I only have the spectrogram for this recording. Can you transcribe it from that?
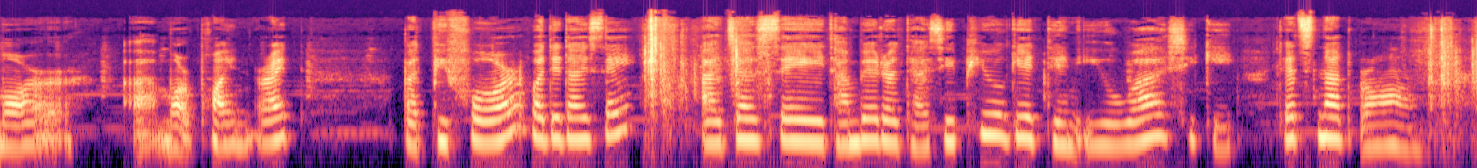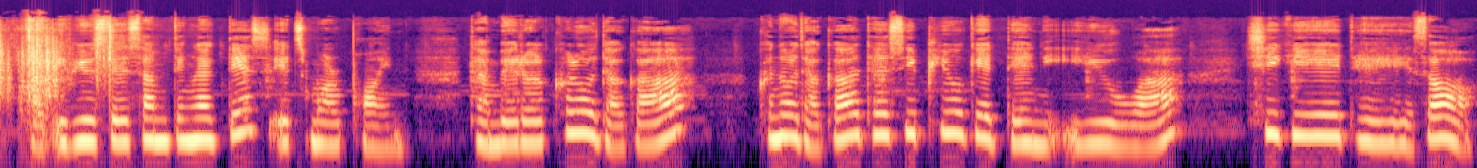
more, uh, more point, right? But before, what did I say? I just say 담배를 다시 피우게 된 이유와 시기. That's not wrong. But if you say something like this, it's more point. 담배를 끊어다가 끊어다가 다시 피우게 된 이유와 시기에 대해서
